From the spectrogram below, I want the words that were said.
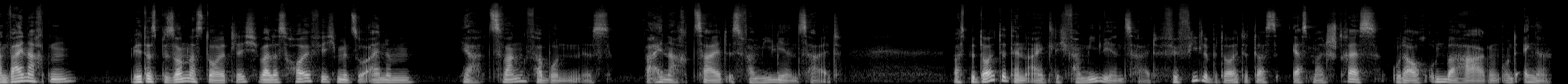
An Weihnachten wird das besonders deutlich, weil es häufig mit so einem ja, Zwang verbunden ist. Weihnachtszeit ist Familienzeit. Was bedeutet denn eigentlich Familienzeit? Für viele bedeutet das erstmal Stress oder auch Unbehagen und Enge.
